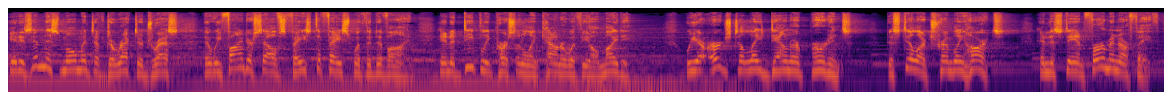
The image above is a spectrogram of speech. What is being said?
It is in this moment of direct address that we find ourselves face to face with the divine in a deeply personal encounter with the Almighty. We are urged to lay down our burdens, to still our trembling hearts, and to stand firm in our faith,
